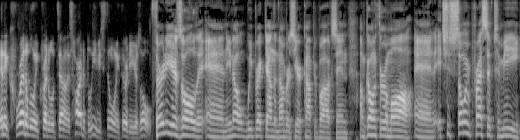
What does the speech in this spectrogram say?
an incredible, incredible talent. It's hard to believe he's still only 30 years old. 30 years old, and you know, we break down the numbers here at CompuBox, and I'm going through them all, and it's just so impressive to me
